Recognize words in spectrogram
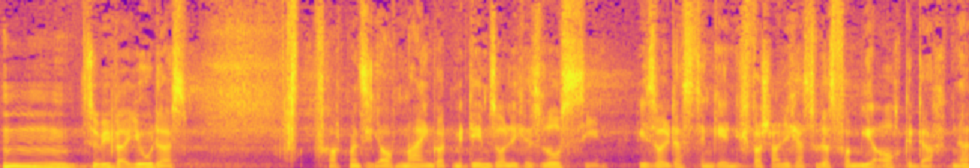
Hm, so wie bei Judas. Fragt man sich auch, mein Gott, mit dem soll ich es losziehen. Wie soll das denn gehen? Ich, wahrscheinlich hast du das von mir auch gedacht, ne?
